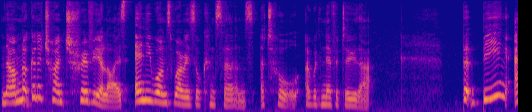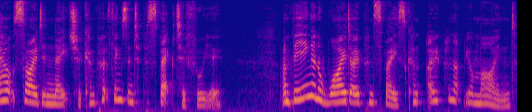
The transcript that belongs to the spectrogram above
Now, I'm not going to try and trivialise anyone's worries or concerns at all. I would never do that. But being outside in nature can put things into perspective for you. And being in a wide open space can open up your mind.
